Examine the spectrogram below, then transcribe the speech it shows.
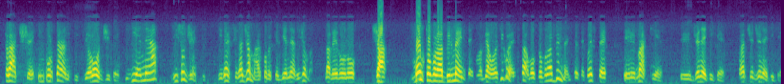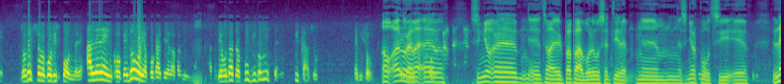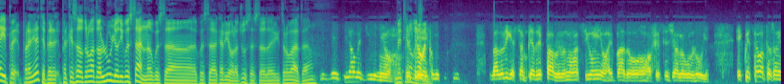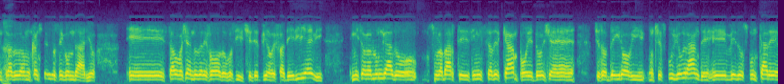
tracce importanti biologiche di DNA di soggetti diversi da Gianmarco perché il DNA di Gianmarco l'avevano già. Molto probabilmente, non abbiamo la sicurezza, molto probabilmente se queste eh, macchie eh, genetiche, tracce genetiche dovessero corrispondere all'elenco che noi avvocati della famiglia abbiamo dato al pubblico ministero, il caso è risolto. Oh, allora, ma, eh, signor, eh, eh, insomma, il papà volevo sentire, ehm, signor Pozzi, eh, lei per- praticamente per- perché è stato trovato a luglio di quest'anno questa, questa carriola, giusto? È stata ritrovata? Il 29 giugno. 29 Perché no, giugno. come Vado lì che è San Pietro e Paolo, il mazzico mio, e vado a festeggiarlo con lui. E questa volta sono entrato da un cancello secondario e stavo facendo delle foto così ci servivano per fare dei rilievi mi sono allungato sulla parte sinistra del campo e dove ci sono dei rovi, un cespuglio grande e vedo spuntare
